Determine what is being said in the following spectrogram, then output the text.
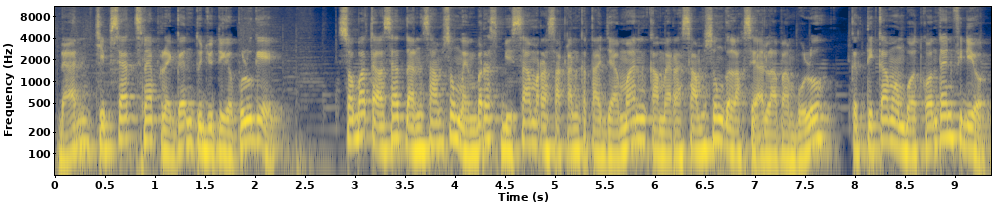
dan chipset Snapdragon 730G. Sobat Telset dan Samsung members bisa merasakan ketajaman kamera Samsung Galaxy A80 ketika membuat konten video.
